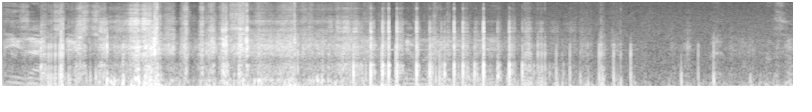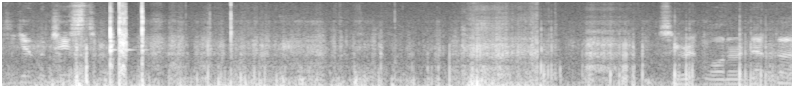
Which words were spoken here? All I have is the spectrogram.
Behind is access to camera in there. But I think you get the gist. Cigarette lighter adapter.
